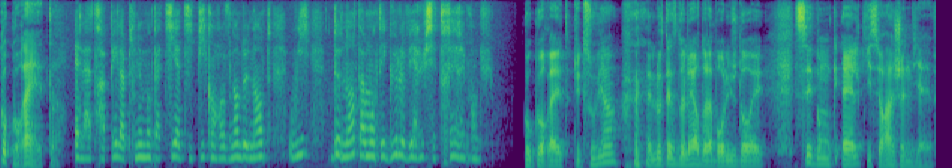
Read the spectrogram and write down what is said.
Cocorette. Elle a attrapé la pneumopathie atypique en revenant de Nantes. Oui, de Nantes à Montaigu, le virus est très répandu. Cocorette, tu te souviens? L'hôtesse de l'air de la breluche dorée. C'est donc elle qui sera Geneviève.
